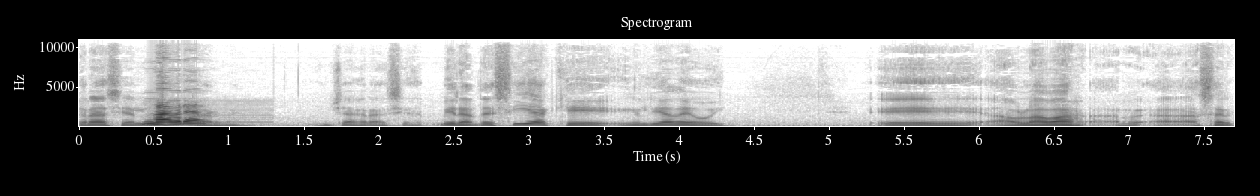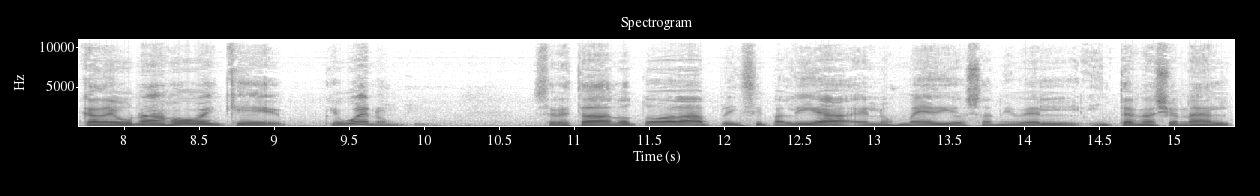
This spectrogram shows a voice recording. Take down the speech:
Gracias. Un abrazo. Carmen. Muchas gracias. Mira, decía que en el día de hoy eh, hablaba acerca de una joven que, que, bueno, se le está dando toda la principalía en los medios a nivel internacional,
